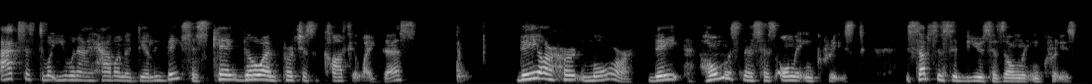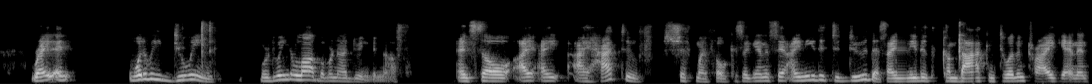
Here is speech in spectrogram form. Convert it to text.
access to what you and I have on a daily basis, can't go and purchase a coffee like this. They are hurt more. They homelessness has only increased. Substance abuse has only increased, right? And what are we doing we're doing a lot, but we're not doing enough. And so I, I, I had to shift my focus again and say I needed to do this. I needed to come back into it and try again. And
